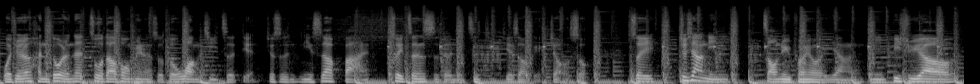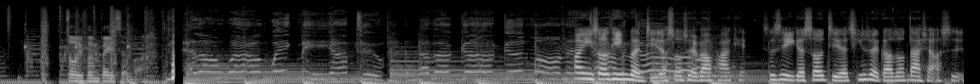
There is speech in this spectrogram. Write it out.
我觉得很多人在做到后面的时候都忘记这点，就是你是要把最真实的你自己介绍给教授。所以就像你找女朋友一样，你必须要做一份备审吗？欢迎收听本集的《收水报 Pocket》，这是一个收集了清水高中大小事，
